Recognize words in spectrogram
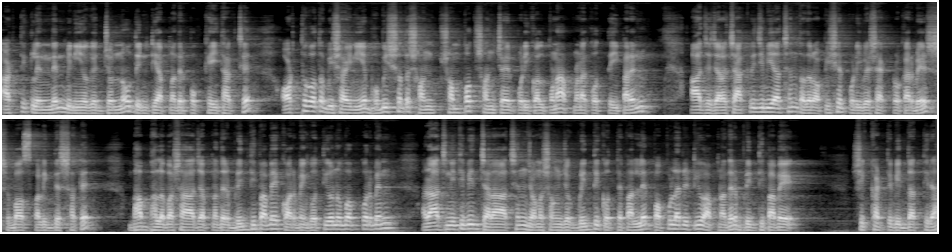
আর্থিক লেনদেন বিনিয়োগের জন্যও দিনটি আপনাদের পক্ষেই থাকছে। অর্থগত বিষয় নিয়ে ভবিষ্যতে সম্পদ সঞ্চয়ের পরিকল্পনা আপনারা করতেই পারেন। আজ যারা চাকরিজীবী আছেন, তাদের অফিসের পরিবেশ এক প্রকার বেশ বস কলিকদের সাথে। ভাব ভালোবাসা আজ আপনাদের বৃদ্ধি পাবে, কর্মে গতি অনুভব করবেন। রাজনীতিবিদ যারা আছেন, জনসংযোগ বৃদ্ধি করতে পারলে পপুলারিটিও আপনাদের বৃদ্ধি পাবে। শিক্ষার্থী বিদ্যার্থীরা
